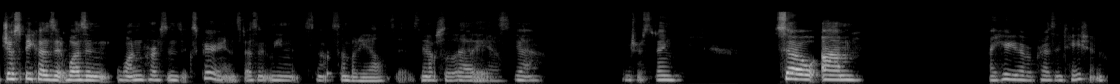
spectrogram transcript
just because it wasn't one person's experience doesn't mean it's not somebody else's. Absolutely, yeah. yeah. Interesting. So um I hear you have a presentation.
